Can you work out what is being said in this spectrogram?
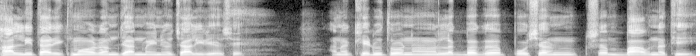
હાલની તારીખમાં રમજાન મહિનો ચાલી રહ્યો છે. અને ખેડૂતોનો લગભગ પોષણક્ષમ ભાવ નથી.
